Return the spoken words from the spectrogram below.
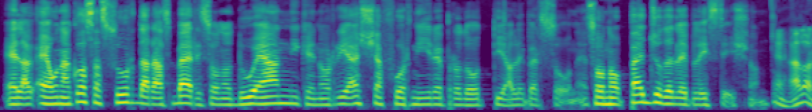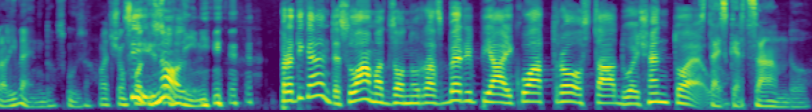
È, la- è una cosa assurda. Raspberry sono due anni che non riesce a fornire prodotti alle persone. Sono peggio delle PlayStation. Eh, allora li vendo, scusa, faccio un Sì, po' di no, soldini. Praticamente su Amazon un Raspberry Pi 4 sta a 200 euro. Stai scherzando?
